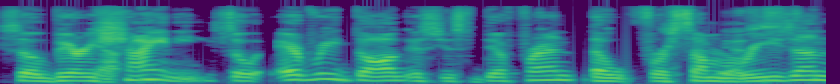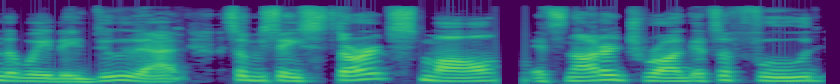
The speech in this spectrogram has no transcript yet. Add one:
So very yeah. shiny. So every dog is just different though for some yes. reason the way they do that. So we say start small, it's not a drug, it's a food,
